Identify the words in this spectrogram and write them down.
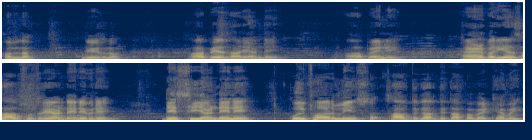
ਫੁੱਲ ਦੇਖ ਲਓ। ਆਹ ਪਏ ਸਾਰੇ ਆਂਡੇ ਆਹ ਪਏ ਨੇ। ਐਨ ਵਧੀਆ ਸਾਫ਼ ਸੁਥਰੇ ਆਂਡੇ ਨੇ ਵੀਰੇ। ਦੇਸੀ ਆਂਡੇ ਨੇ। ਕੋਈ ਫਾਰਮ ਸਾਬਤ ਕਰ ਦਿੱਤਾ ਆਪਾਂ ਬੈਠੇ ਆ ਬਾਈ।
